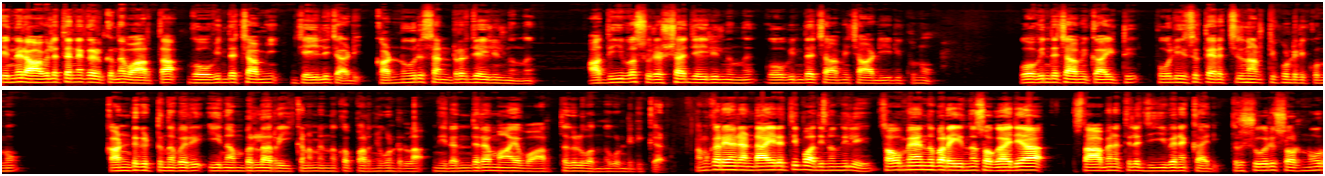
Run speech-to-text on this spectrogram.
ഇന്ന് രാവിലെ തന്നെ കേൾക്കുന്ന വാർത്ത ഗോവിന്ദച്ചാമി ജയിലിൽ ചാടി. കണ്ണൂർ സെൻട്രൽ ജയിലിൽ നിന്ന് അതീവ സുരക്ഷാ ജയിലിൽ നിന്ന് ഗോവിന്ദച്ചാമി ചാടിയിരിക്കുന്നു. ഗോവിന്ദച്ചാമിക്കായിട്ട് പോലീസ് തെരച്ചിൽ നടത്തിക്കൊണ്ടിരിക്കുന്നു. കണ്ടുകിട്ടുന്നവർ ഈ നമ്പറിൽ അറിയിക്കണം എന്നൊക്കെ പറഞ്ഞുകൊണ്ടുള്ള നിരന്തരമായ വാർത്തകൾ വന്നുകൊണ്ടിരിക്കുകയാണ്. നമുക്കറിയാം രണ്ടായിരത്തി പതിനൊന്നിൽ സൗമ്യ എന്ന് പറയുന്ന സ്വകാര്യ സ്ഥാപനത്തിലെ ജീവനക്കാരി തൃശ്ശൂർ ഷൊർണൂർ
